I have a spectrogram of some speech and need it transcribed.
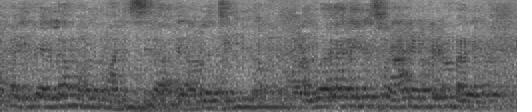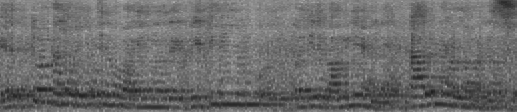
അപ്പൊ ഇതെല്ലാം നമ്മൾ മനസ്സിലാക്കുക നമ്മുടെ ജീവിതം. അതുപോലെ തന്നെ ഞാൻ എപ്പോഴും പറയും ഏറ്റവും നല്ല വ്യക്തി എന്ന് പറയുന്നത് ഡിഗ്രിയും വലിയ ഭംഗിയല്ല കരുണയുള്ള മനസ്സ്.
